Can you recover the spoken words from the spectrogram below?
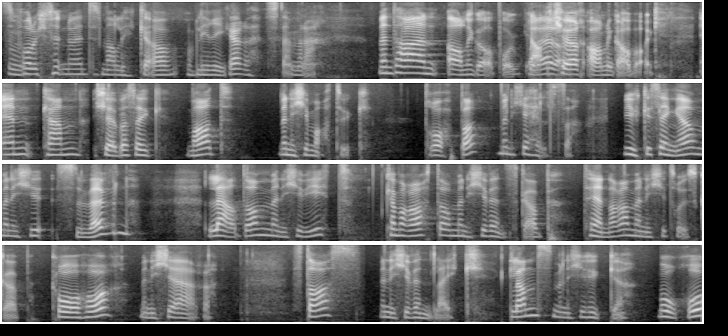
så Mm. får du ikke nødvendigvis mer lykke av å bli rikere. Stemmer det. Men ta en Arne Garborg på Ja, det, da. kjør Arne Garborg. En kan kjøpe seg mat, men ikke mathugg. Dråper, men ikke helse. Mjuke senger, men ikke svevn. Lærdom, men ikke hvit. Kamerater, men ikke vennskap. Tjenere, men ikke truskap. Grå hår, men ikke ære. Stas, men ikke vennleik. Glans, men ikke hygge. Moro,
